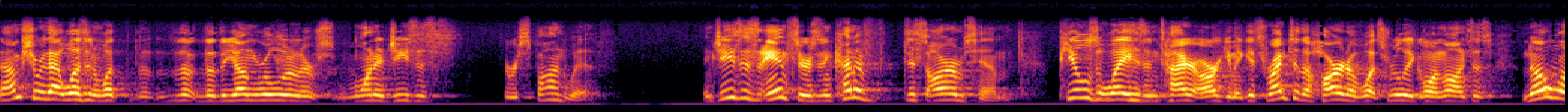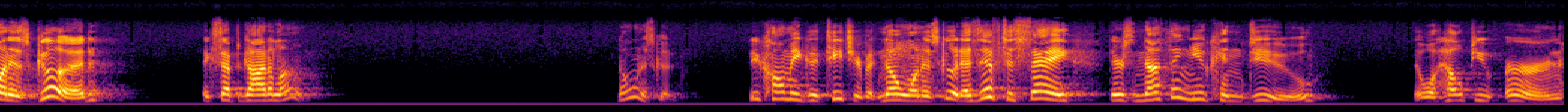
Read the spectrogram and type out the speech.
Now, I'm sure that wasn't what the, the, the young rulers wanted Jesus to respond with. And Jesus answers and kind of disarms him, peels away his entire argument, gets right to the heart of what's really going on. Says, No one is good except God alone. No one is good. You call me a good teacher, but no one is good. As if to say, there's nothing you can do that will help you earn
